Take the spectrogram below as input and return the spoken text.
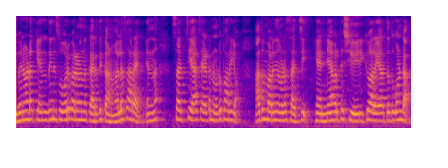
ഇവനോടൊക്കെ എന്തിന് സോറി പറയണമെന്ന് കരുതി കാണും അല്ല സാറേ എന്ന് സച്ചി ആ ചേട്ടനോട് പറയും. അതും പറഞ്ഞ് നമ്മുടെ സച്ചി എന്നെ അവർക്ക് ശരിക്കും അറിയാത്തത് കൊണ്ടാണ്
